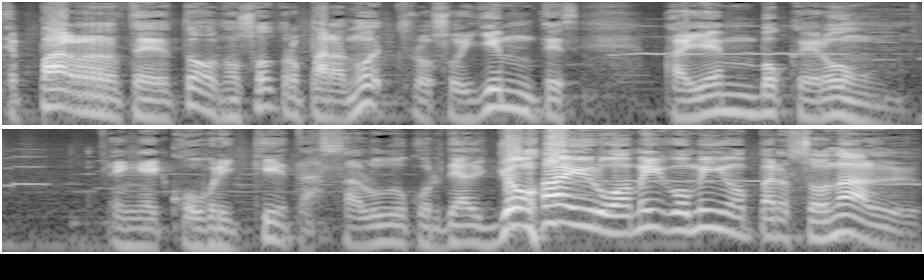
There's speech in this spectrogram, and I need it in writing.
de parte de todos nosotros, para nuestros oyentes, allá en Boquerón, en Ecobriqueta. Saludo cordial. John Jairo, amigo mío personal.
